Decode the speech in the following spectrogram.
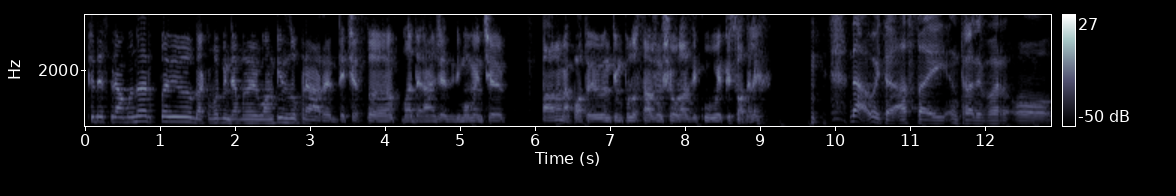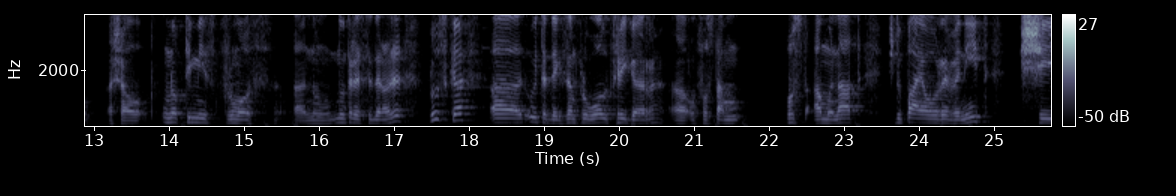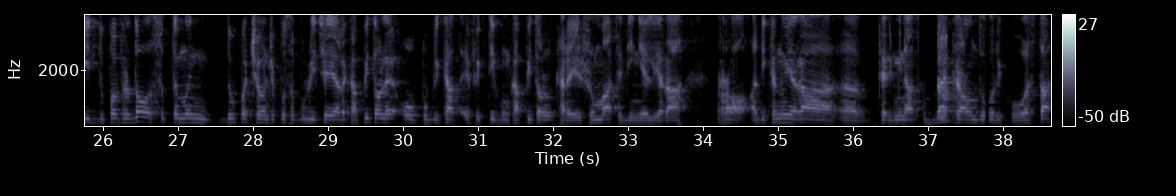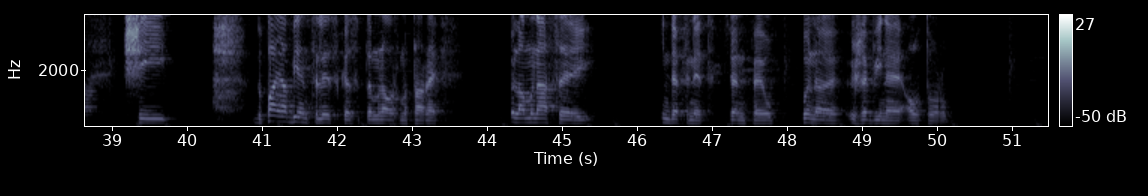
Cât despre amânări, păi dacă vorbim de amânări One Piece, nu prea are de ce să mă deranjez din moment ce pana mea, poate în timpul ăsta ajung și eu la zi cu episoadele. Da, uite, asta e într-adevăr o așa, un optimism frumos, uh, nu, nu trebuie să te deranjezi. Plus că, uh, uite, de exemplu, Wall Trigger uh, a fost, am, fost amânat și după aia au revenit și după vreo două săptămâni după ce au început să publice iară capitole, au publicat efectiv un capitol care jumate din el era raw, adică nu era uh, terminat cu background-uri, cu ăsta și după aia, bineînțeles că săptămâna următoare îl amânase indefinit, gen pe o, până își revine autorul.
